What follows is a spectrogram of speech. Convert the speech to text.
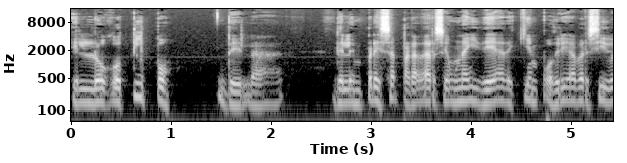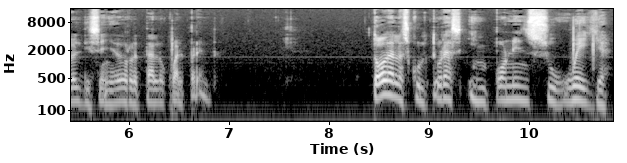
el logotipo de la, de la empresa para darse una idea de quién podría haber sido el diseñador de tal o cual prenda. Todas las culturas imponen su huella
